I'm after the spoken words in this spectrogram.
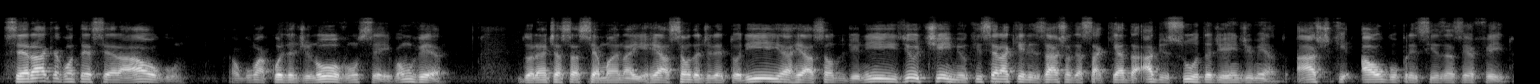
Será que acontecerá algo? Alguma coisa de novo? Não sei. Vamos ver. Durante essa semana aí, reação da diretoria, reação do Diniz e o time, o que será que eles acham dessa queda absurda de rendimento? Acho que algo precisa ser feito.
